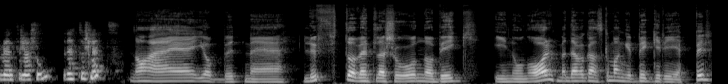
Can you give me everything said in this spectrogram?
ventilasjon, rett og slett. Nå har jeg jobbet med luft og ventilasjon og bygg i noen år, men det var ganske mange begreper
